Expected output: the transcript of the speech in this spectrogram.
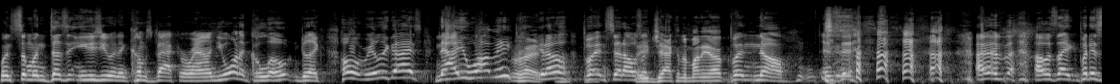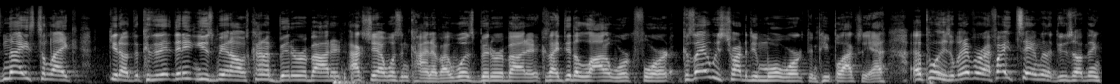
when someone doesn't use you and then comes back around. You want to gloat and be like, "Oh, really, guys? Now you want me?" Right. You know. But instead, I was Are you like, jacking the money up? but no. I, I was like, but it's nice to like, you know, because they, they didn't use me and I was kind of bitter about it. Actually, I wasn't kind of. I was bitter about it because I did a lot of work for it. Because I always try to do more work than people actually ask. I always, whenever, if I say I'm going to do something,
